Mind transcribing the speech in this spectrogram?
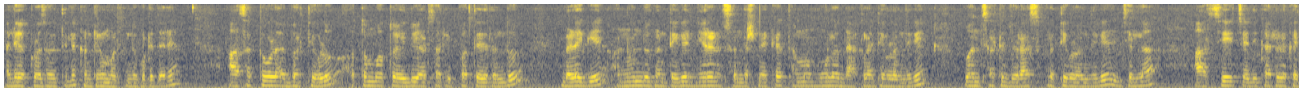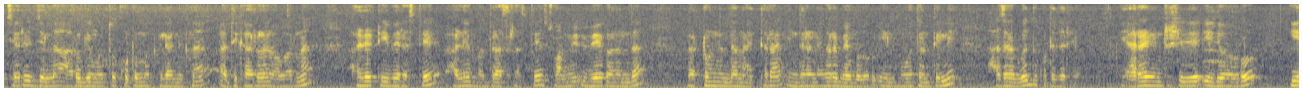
ಅಲ್ಲಿಗೆ ಕ್ಲೋಸ್ ಕಂಟಿನ್ಯೂ ಮಾಡ್ತೀನಿ ಕೊಟ್ಟಿದ್ದಾರೆ. ಆಸಕ್ತಗಳ ಅಭ್ಯರ್ಥಿಗಳು ಹತ್ತೊಂಬತ್ತು ಐದು ಎರಡು ಸಾವಿರದ ಇಪ್ಪತ್ತೈದರಂದು ಬೆಳಗ್ಗೆ ಹನ್ನೊಂದು ಗಂಟೆಗೆ ನೇರಿನ ಸಂದರ್ಶನಕ್ಕೆ ತಮ್ಮ ಮೂಲ ದಾಖಲಾತಿಗಳೊಂದಿಗೆ ಒಂದು ಸೆಟ್ ಜೆರಾಕ್ಸ್ ಪ್ರತಿಗಳೊಂದಿಗೆ ಜಿಲ್ಲಾ ಆರ್ ಸಿ ಎಚ್ ಅಧಿಕಾರಿಗಳ ಕಚೇರಿ, ಜಿಲ್ಲಾ ಆರೋಗ್ಯ ಮತ್ತು ಕುಟುಂಬ ಕಲ್ಯಾಣ ಅಧಿಕಾರಿಗಳ ಆವರಣ, ಹಳೆ ಟಿ ವಿ ರಸ್ತೆ, ಹಳೆ ಮದ್ರಾಸ್ ರಸ್ತೆ, ಸ್ವಾಮಿ ವಿವೇಕಾನಂದ ಮೆಟ್ರೋ ನಿಲ್ದಾಣ ಹತ್ತಿರ ಇಂದಿರಾನಗರ ಬೆಂಗಳೂರು. ಇಲ್ಲಿ ಮೂವತ್ತೆಂಟಲ್ಲಿ ಹಾಜರಾಗಬೇಕಂತ ಕೊಟ್ಟಿದ್ದಾರೆ. ಯಾರ್ಯಾರು ಇಂಟ್ರೆಸ್ಟ್ ಇದೆ ಇದೆಯವರು ಈ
